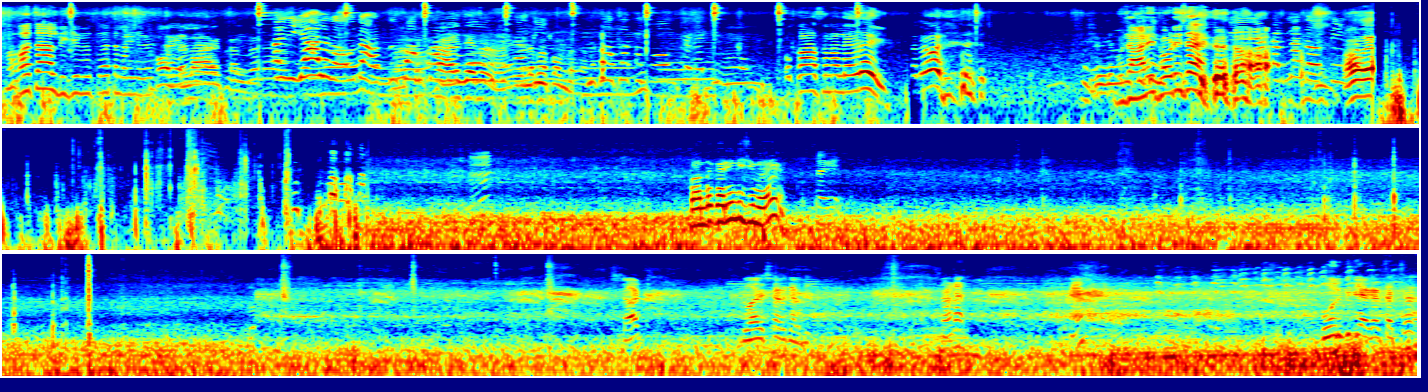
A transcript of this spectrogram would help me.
हवा चाल दीजिए मैं कैसा लग जाएगा अरे या लगाओ ना लिफाफा लिफाफा का बॉम चढ़ेगी ओ कहाँ सुना ले रे बुझानी थोड़ी से? करना दो तीन बंद करी नहीं सी मैं। स्टार्ट दोबारा स्टार्ट कर दे। स्टार्ट है? हैं? बोल भी दिया कर चाचा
